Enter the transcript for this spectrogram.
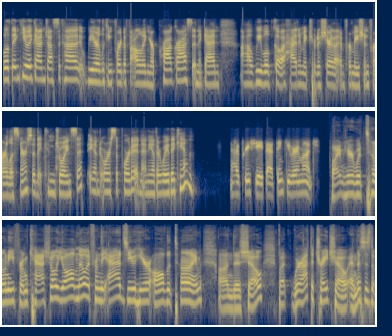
Well, thank you again, Jessica. We are looking forward to following your progress. And again, uh, we will go ahead and make sure to share that information for our listeners so they can join SIP and or support it in any other way they can. I appreciate that. Thank you very much. Well, I'm here with Tony from Cashel. You all know it from the ads you hear all the time on this show, but we're at the trade show, and this is the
